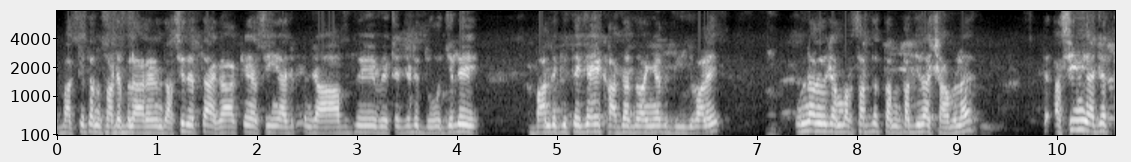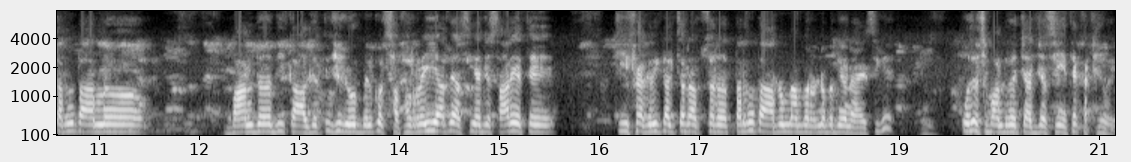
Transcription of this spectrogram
ਬਾਕੀ ਤੁਹਾਨੂੰ ਸਾਡੇ ਬੁਲਾਰਿਆਂ ਨੇ ਦੱਸ ਹੀ ਦਿੱਤਾ ਹੈਗਾ ਕਿ ਅਸੀਂ ਅੱਜ ਪੰਜਾਬ ਦੇ ਵਿੱਚ ਜਿਹੜੇ ਦੋ ਜ਼ਿਲ੍ਹੇ ਬੰਦ ਕੀਤੇ ਗਏ ਖਾਦਾਂ ਦਵਾਈਆਂ ਦੇ ਬੀਜ ਵਾਲੇ। ਉਹਨਾਂ ਦੇ ਵਿੱਚ ਅੰਮ੍ਰਿਤਸਰ ਤੇ ਤਰਨਤਾਰਨ ਜ਼ਿਲ੍ਹਾ ਸ਼ਾਮਲ ਹੈ। ਤੇ ਅਸੀਂ ਵੀ ਅੱਜ ਤਰਨਤਾਰਨ ਬੰਦ ਦੀ ਕਾਲ ਦਿੱਤੀ ਸੀ ਜੋ ਬਿਲਕੁਲ ਸਫਲ ਰਹੀ ਆ ਤੇ ਅਸੀਂ ਅੱਜ ਸਾਰੇ ਇੱਥੇ ਚੀਫ ਐਗਰੀਕਲਚਰ ਅਫਸਰ ਤਰਨਤਾਰਨ ਨੂੰ ਮੈਮੋਰੰਡਮ ਦੇਣ ਆਏ ਸੀਗੇ। ਉਹਦੇ ਸਬੰਧ ਵਿੱਚ ਅੱਜ ਅਸੀਂ ਇੱਥੇ ਇਕੱਠੇ ਹੋਏ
